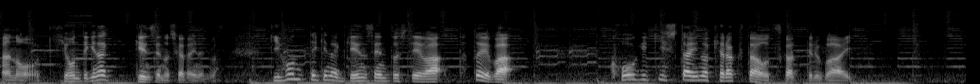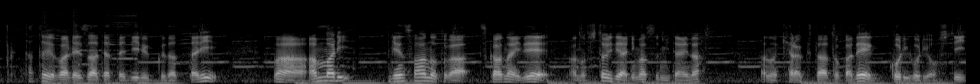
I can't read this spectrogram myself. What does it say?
あの基本的な厳選の仕方になります。基本的な厳選としては、例えば攻撃主体のキャラクターを使っている場合、例えばレザーであったり、ディルックだったり、まあ、あんまり元素反応とか使わないで、あの1人でやりますみたいなあのキャラクターとかでゴリゴリ押していっ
